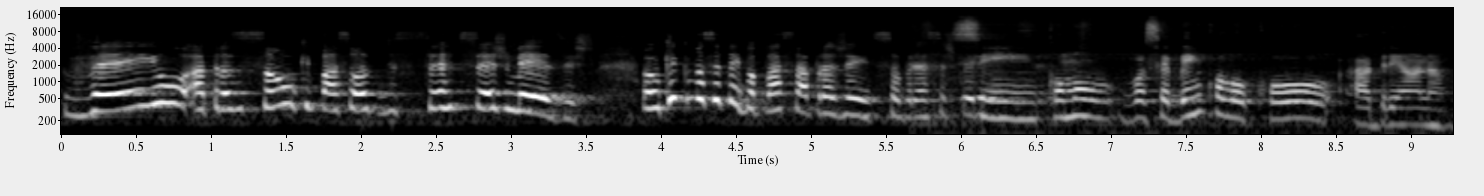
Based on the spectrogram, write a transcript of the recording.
veio a transição que passou de ser de seis meses. O que, que você tem para passar para a gente sobre essa experiência? Sim, como você bem colocou, Adriana,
